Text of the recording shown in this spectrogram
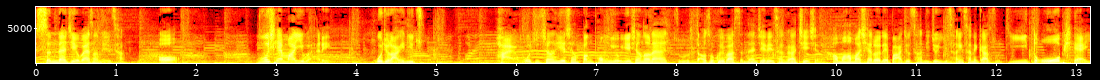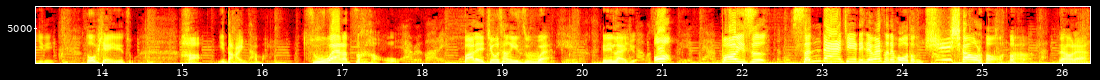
圣诞节晚上那场，哦，五千码一万的，我就拿给你做。嗨，我就想也想帮朋友，也想到呢做，到时候可以把圣诞节那场给他接下来，好嘛好嘛。前头那八九场你就一场一场的给他做，第一多便宜的，多便宜的做。好，你答应他嘛。做完了之后，把那九场一做完。给你来一句哦，不好意思，圣诞节那天晚上的活动取消了。然后呢？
